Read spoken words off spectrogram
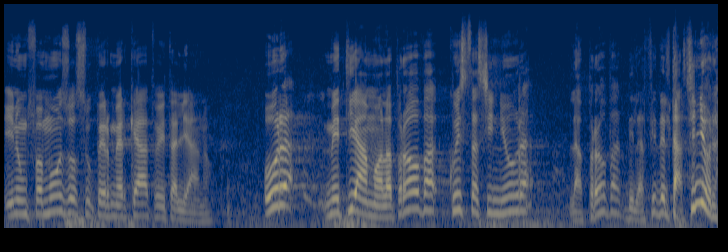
in un famoso supermercato italiano. Ora mettiamo alla prova questa signora, la prova della fedeltà. Signora!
